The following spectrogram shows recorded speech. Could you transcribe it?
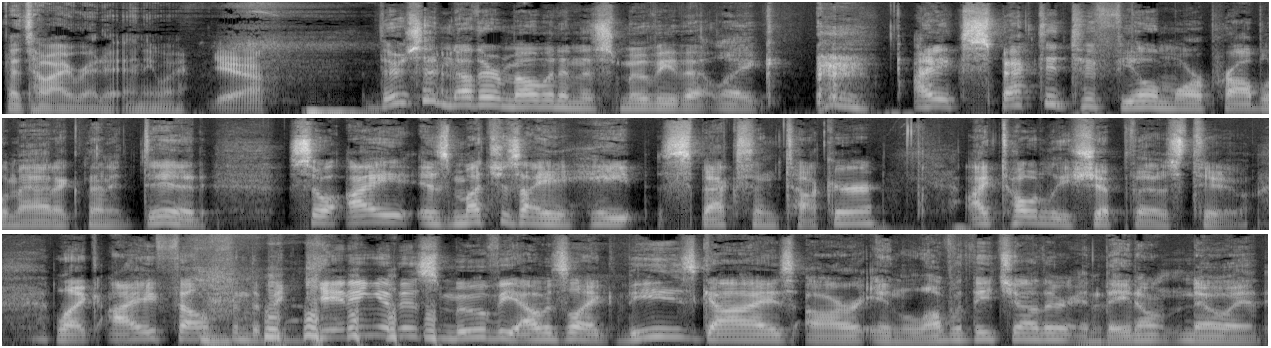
That's how I read it anyway. yeah There's another moment in this movie that like I expected to feel more problematic than it did. So I as much as I hate Specs and Tucker, I totally ship those two. Like I felt from the beginning of this movie I was like these guys are in love with each other and they don't know it.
